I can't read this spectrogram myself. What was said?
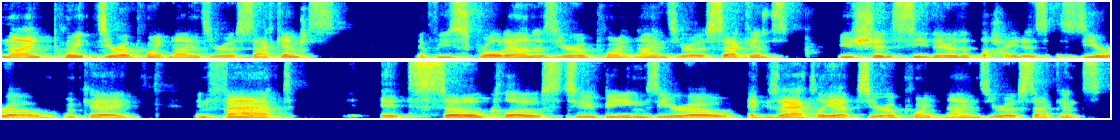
9.0.90 seconds. If we scroll down to 0.90 seconds, you should see there that the height is zero, okay? In fact, it's so close to being zero exactly at 0.90 seconds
